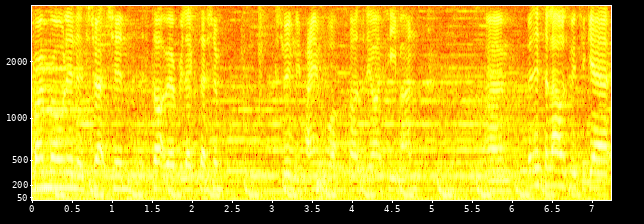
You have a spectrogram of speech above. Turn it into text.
foam rolling and stretching at the start of every leg session, extremely painful outside of the IT band. Um, but this allows me to get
